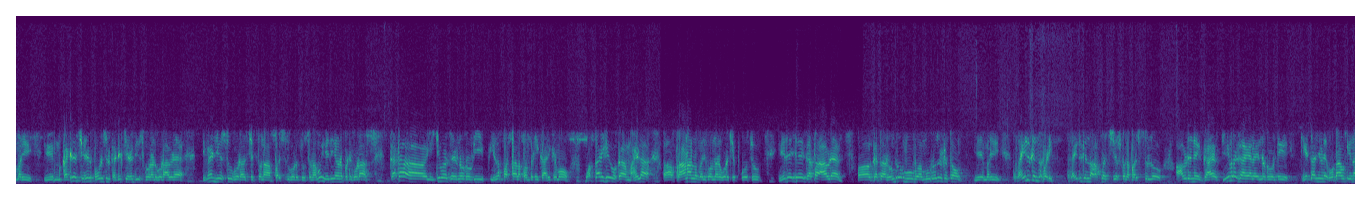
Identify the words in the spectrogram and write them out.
మరి కఠిన చర్యలు పోలీసులు కఠిన చర్యలు తీసుకోవాలని కూడా ఆవిడ డిమాండ్ చేస్తూ కూడా చెప్తున్న పరిస్థితి కూడా చూస్తున్నాము. ఏది ఏమైనప్పటికీ కూడా గత ఇటీవల జరిగినటువంటి ఇళ్ళ పట్టాల పంపిణీ కార్యక్రమం మొత్తానికి ఒక మహిళ ప్రాణాలను బలికొందని కూడా చెప్పుకోవచ్చు. ఏదైతే గత ఆవిడ గత రెండు మూ- మూడు రోజుల క్రితం మరి రైలు కింద పడి రైతు కింద ఆత్మహత్య చేసుకున్న పరిస్థితుల్లో ఆవిడని గాయ తీవ్ర గాయాలైనటువంటి గీతాంజలిని హుటాహుటిన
